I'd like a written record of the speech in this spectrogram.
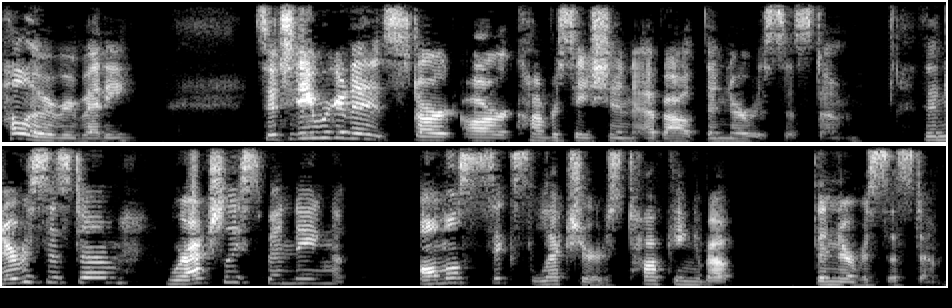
Hello, everybody. So today we're going to start our conversation about the nervous system. The nervous system, we're actually spending almost six lectures talking about the nervous system,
